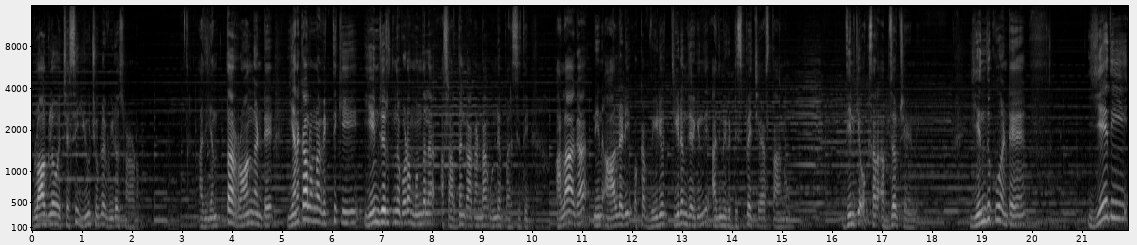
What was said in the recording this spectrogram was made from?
బ్లాగ్లో వచ్చేసి యూట్యూబ్లో వీడియోస్ నడవడం. అది ఎంత రాంగ్ అంటే వెనకాల ఉన్న వ్యక్తికి ఏం జరుగుతుందో కూడా ముందల అసలు అర్థం కాకుండా ఉండే పరిస్థితి. అలాగా నేను ఆల్రెడీ ఒక వీడియో తీయడం జరిగింది అది మీకు డిస్ప్లే చేస్తాను. దీనికి ఒకసారి అబ్జర్వ్ చేయండి. ఎందుకు అంటే ఏది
